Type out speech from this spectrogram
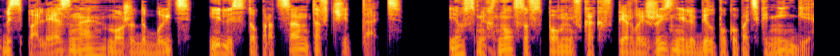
Бесполезное, может быть, или сто процентов читать. Я усмехнулся, вспомнив, как в первой жизни любил покупать книги,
